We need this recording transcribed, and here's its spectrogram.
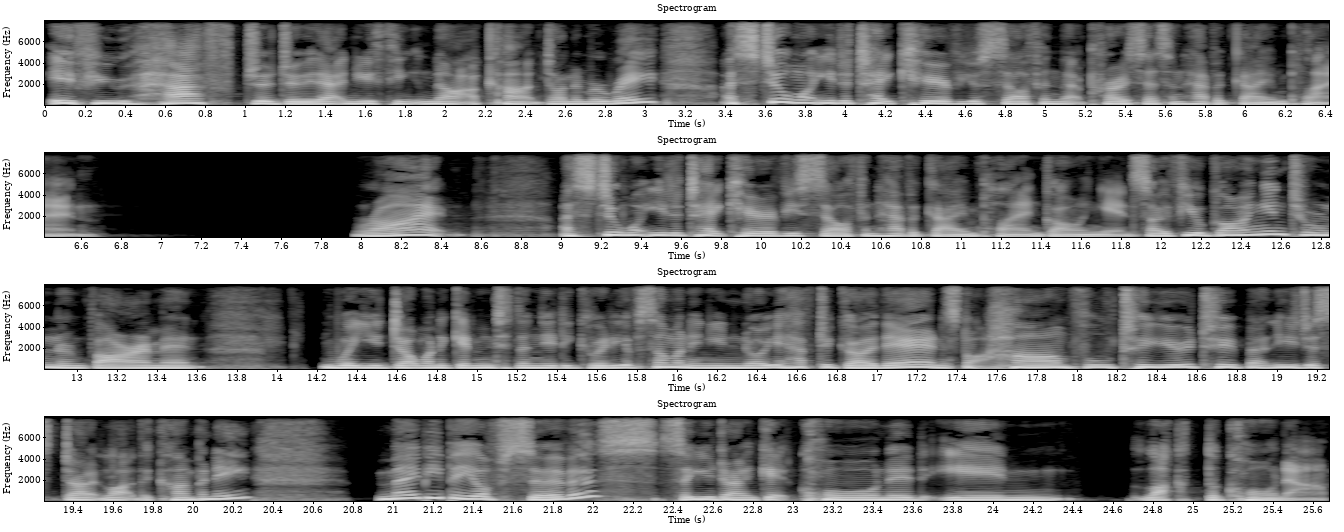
if you have to do that and you think, no, I can't, Donna Maree, I still want you to take care of yourself in that process and have a game plan. Right? I still want you to take care of yourself and have a game plan going in. So if you're going into an environment where you don't want to get into the nitty gritty of someone and you know you have to go there and it's not harmful to you too, but you just don't like the company, maybe be of service so you don't get cornered in like the corner.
